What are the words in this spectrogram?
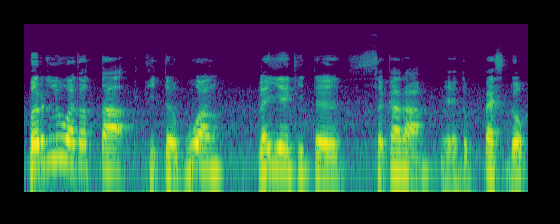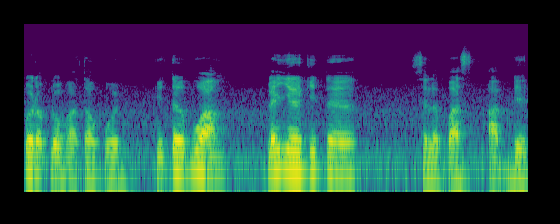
perlu atau tak kita buang player kita sekarang iaitu PES 2020 ataupun kita buang player kita selepas update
